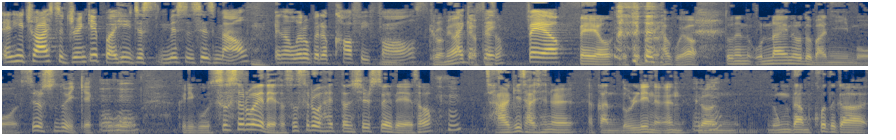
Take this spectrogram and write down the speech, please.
and he tries to drink it but he just misses his mouth and a little bit of coffee falls, 그러면 I can say 옆에서? fail. fail 이렇게 말을 하고요. 또는 온라인으로도 많이 뭐 쓸 수도 있겠고 그리고 스스로에 대해서 스스로 했던 실수에 대해서 자기 자신을 약간 놀리는 그런 농담 코드가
